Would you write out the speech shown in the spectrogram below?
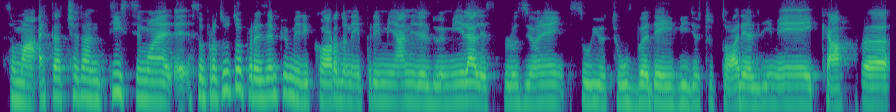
insomma, è, c'è tantissimo, eh, soprattutto per esempio mi ricordo nei primi anni del 2000 l'esplosione su YouTube dei video tutorial di make-up eh,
